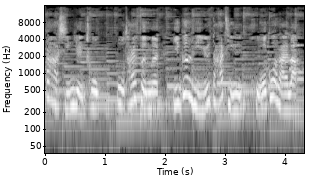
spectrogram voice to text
大型演出，舞台粉们一个鲤鱼打挺，活过来了。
